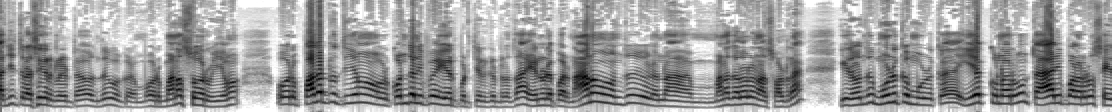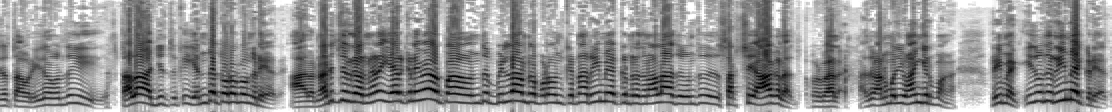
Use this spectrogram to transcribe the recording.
அஜித் ரசிகர்கள்கிட்ட வந்து ஒரு- ஒரு மனசோர்வையும் ஒரு பதற்றத்தையும் ஒரு கொந்தளிப்பையும் ஏற்படுத்தியிருக்கின்றது தான் என்னுடைய பாரு நானும் வந்து நான் மனதளவில் நான் சொல்கிறேன் இது வந்து முழுக்க முழுக்க இயக்குனரும் தயாரிப்பாளரும் செய்த தவறு. இதில் வந்து தலா அஜித்துக்கு எந்த தொடர்பும் கிடையாது. அதில் நடிச்சிருக்காருங்கன்னா ஏற்கனவே இப்போ வந்து பில்லான்ற படம் கேட்டால் ரீமேக்குன்றதுனால அது வந்து சர்ச்சை ஆகலை அது. ஒரு வேலை அது அனுமதி வாங்கியிருப்பாங்க. ரீமேக். இது வந்து ரீமேக் கிடையாது.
